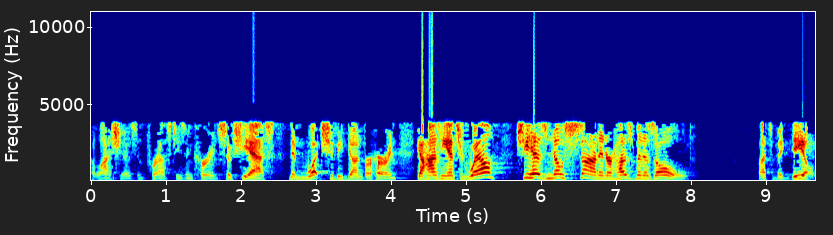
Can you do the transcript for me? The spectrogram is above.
Elisha is impressed. He's encouraged. So she asks, then what should be done for her? And Gehazi answered, well, she has no son and her husband is old. Well, that's a big deal.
